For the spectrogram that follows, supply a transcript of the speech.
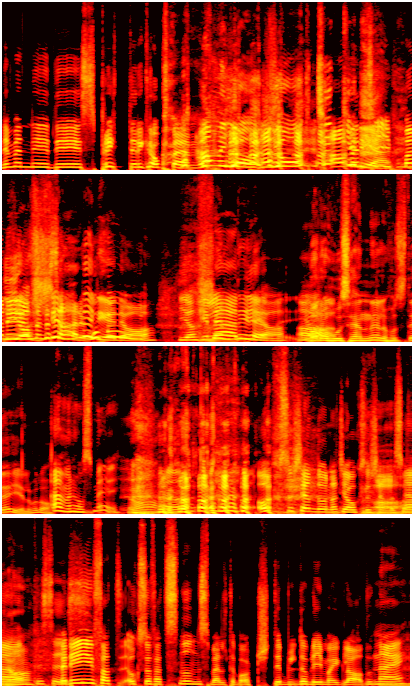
nej men det, det spritter i kroppen. men jag, jag tycker Ja, men det. typ, man är jag alldeles så här, kände det då. Jag kände det. Ja. Vadå, hos henne eller hos dig? Eller vadå? Även hos mig. Och så kände hon att jag också kände Ja. så. Ja, Ja. precis. Men det är ju för att, också för att snön smälter bort. Det, då blir man ju glad. Nej.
